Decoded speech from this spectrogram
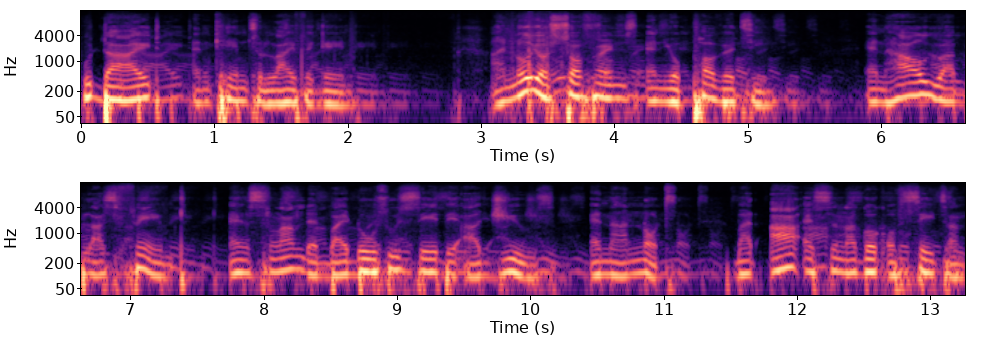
who died and came to life again. I know your sufferings and your poverty, and how you are blasphemed and slandered by those who say they are Jews and are not, but are a synagogue of Satan.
